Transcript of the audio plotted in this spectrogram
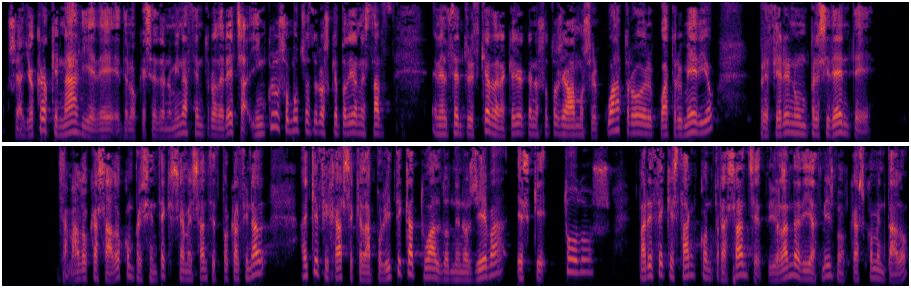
O sea, yo creo que nadie de, de, lo que se denomina centro derecha, incluso muchos de los que podrían estar en el centro izquierda, en aquello que nosotros llamamos el cuatro, el cuatro y medio, prefieren un presidente llamado casado con presidente que se llame Sánchez, porque al final hay que fijarse que la política actual donde nos lleva es que todos parece que están contra Sánchez. Yolanda Díaz mismo, que has comentado,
